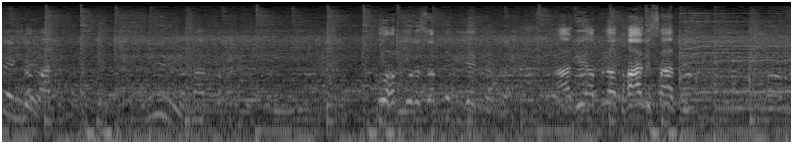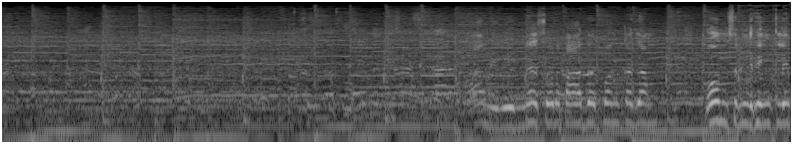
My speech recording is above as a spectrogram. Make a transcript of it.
जीतेंगे हम्म। तो हमको तो सबको विजय करना आगे अपना भाग साथ हाँ, पंकजम। ओम श्री ह्रीं क्लीं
